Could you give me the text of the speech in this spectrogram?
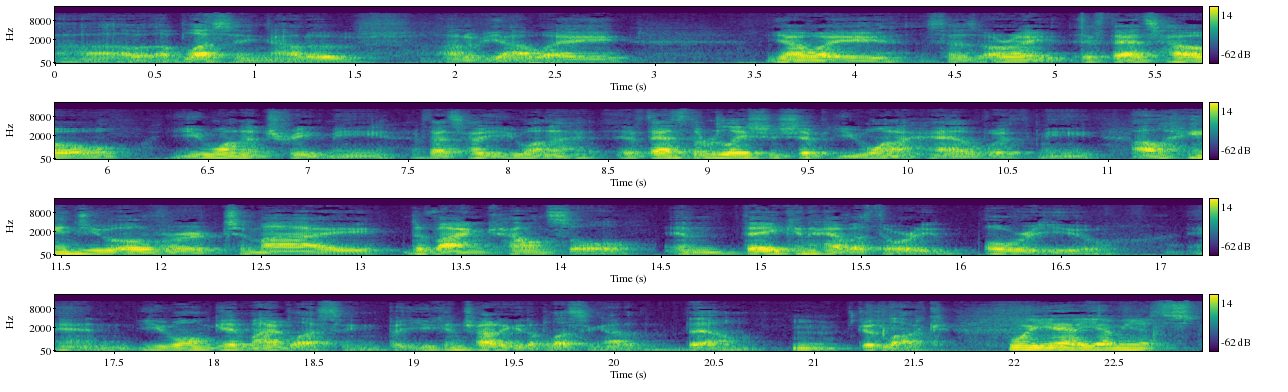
uh, a blessing out of out of Yahweh. Yahweh says, "All right, if that's how you want to treat me, if that's how you want to, if that's the relationship you want to have with me, I'll hand you over to my divine council, and they can have authority over you." And you won't get my blessing, but you can try to get a blessing out of them. Mm. Good luck. Well, yeah, yeah. I mean, it's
